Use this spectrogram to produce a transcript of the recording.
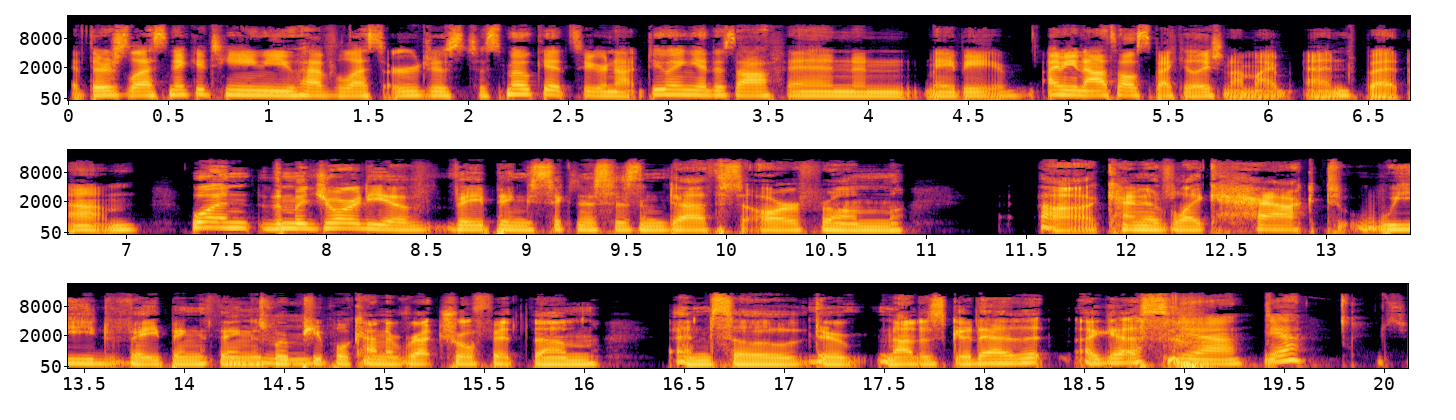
if there's less nicotine, you have less urges to smoke it, so you're not doing it as often. And maybe I mean that's all speculation on my end, but um, Well, and the majority of vaping sicknesses and deaths are from uh, kind of like hacked weed vaping things where Mhm. people kind of retrofit them. And so they're not as good at it, I guess. yeah, yeah, that's.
